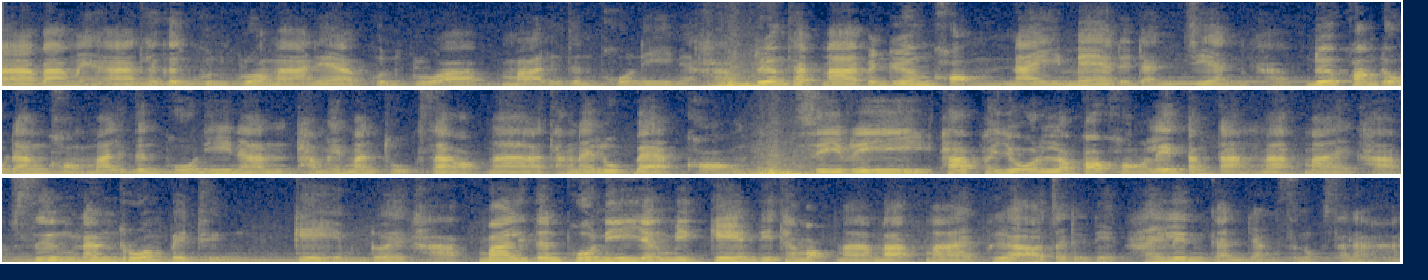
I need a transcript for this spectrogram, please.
มาบ้างไหมฮะ ถ้าเกิดคุณกลัวมาเนี่ยคุณกลัวมา Little Pony นะครับ เรื่องถัดมาเป็นเรื่องของ Nightmare the Dungeon ครับ ด้วยความโด่งดังของ My Little Pony นั้นทำให้มันถูกสร้างออกมาทั้งในรูปแบบของซีรีส์ภาพยนตร์แล้วก็ของเล่นต่างๆ มากมายครับซึ่งนั่นรวมไปถึง เกมด้วยครับ My Little Pony ยังมีเกมที่ทำออกมามากมาย เพื่อเอาใจเด็กๆให้เล่นกันอย่างสนุกสนาน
